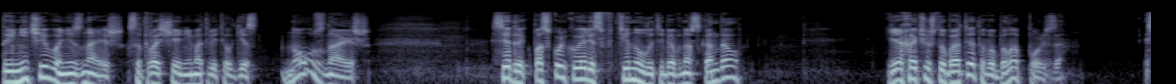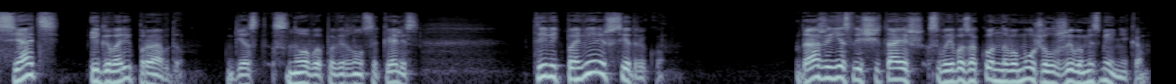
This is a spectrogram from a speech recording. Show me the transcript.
Ты ничего не знаешь, — с отвращением ответил Гест. Но узнаешь. Седрик, поскольку Элис втянула тебя в наш скандал, я хочу, чтобы от этого была польза. Сядь и говори правду. Гест снова повернулся к Элис. Ты ведь поверишь Седрику? Даже если считаешь своего законного мужа лживым изменником.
